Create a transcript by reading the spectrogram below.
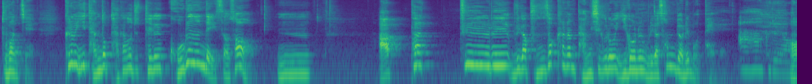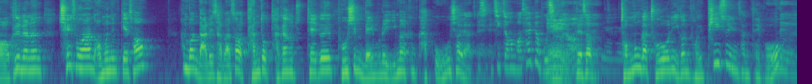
두 번째. 그러면 이 단독 다가구 주택을 고르는 데 있어서, 음, 아파트를 우리가 분석하는 방식으로 이거는 우리가 선별을 못 해. 아, 그래요. 어, 그러면은 최소한 어머님께서 한번 날을 잡아서 단독 다가구 주택을 보신 매물을 이만큼 갖고 오셔야 돼. 직접 한번 살펴보시고요. 예, 그래서 네. 전문가 조언이 이건 거의 필수인 상태고 네.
